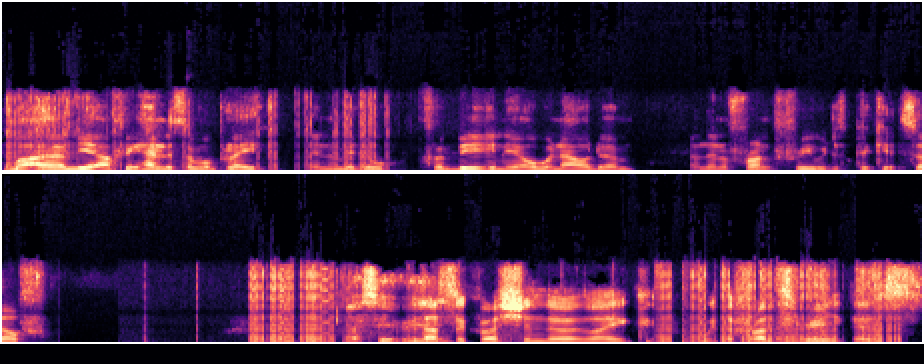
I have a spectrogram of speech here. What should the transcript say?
But um, yeah, I think Henderson will play in the middle. Fabinho, Wijnaldum, and then the front three would just pick itself. That's it, really. That's the question, though. Like with the front three, there's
